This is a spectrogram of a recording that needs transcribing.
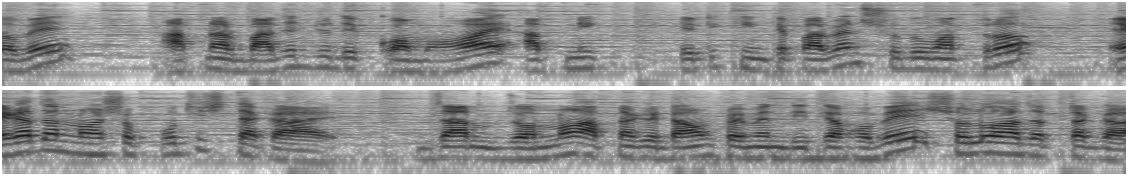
তবে আপনার বাজেট যদি কম হয়, আপনি এটি কিনতে পারবেন শুধুমাত্র এক হাজার নয়শো পঁচিশ টাকায়, যার জন্য আপনাকে ডাউন পেমেন্ট দিতে হবে ষোলো হাজার টাকা।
